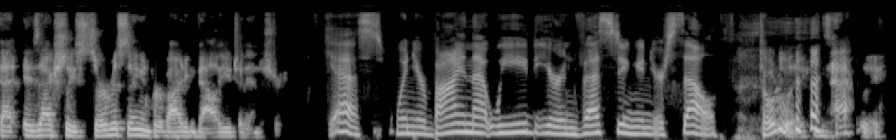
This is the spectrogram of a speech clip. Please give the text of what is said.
that is actually servicing and providing value to the industry. Yes. When you're buying that weed, you're investing in yourself. Totally. Exactly.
